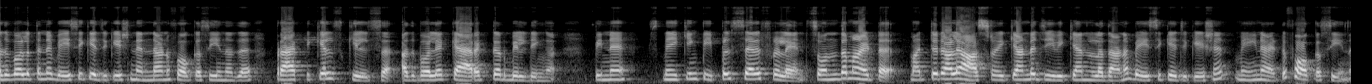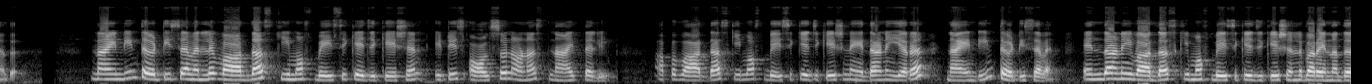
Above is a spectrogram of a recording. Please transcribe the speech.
അതുപോലെ തന്നെ ബേസിക് എഡ്യൂക്കേഷൻ എന്താണ് ഫോക്കസ് ചെയ്യുന്നത്? പ്രാക്ടിക്കൽ സ്കിൽസ് അതുപോലെ ക്യാരക്ടർ ബിൽഡിങ് പിന്നെ മേക്കിംഗ് പീപ്പിൾ സെൽഫ് റിലയന്റ് സ്വന്തമായിട്ട് മറ്റൊരാളെ ആശ്രയിക്കാണ്ട് ജീവിക്കാനുള്ളതാണ് ബേസിക് എഡ്യൂക്കേഷൻ മെയിൻ ആയിട്ട് ഫോക്കസ് ചെയ്യുന്നത്. നയന്റീൻ തേർട്ടി സെവനിലെ Wardha scheme of basic education it is also known as Nai അപ്പോൾ Wardha scheme of basic education ഏതാണ് ഇയർ നയന്റീൻ തേർട്ടി സെവൻ എന്താണ് ഈ വാർദ സ്കീം ഓഫ് ബേസിക് എഡ്യൂക്കേഷനിൽ പറയുന്നത്?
